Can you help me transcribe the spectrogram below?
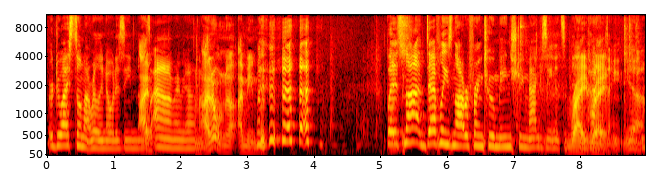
Or do I still not really know what a zine is? I, I- don't know. Maybe I don't know. I don't know. I mean, but it's not definitely is not referring to a mainstream magazine. It's a different Right, kind right. of thing. Yeah.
